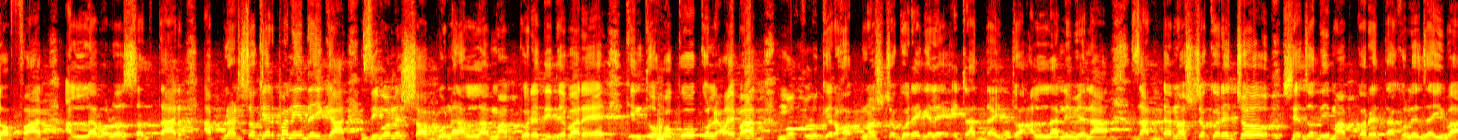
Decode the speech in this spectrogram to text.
গফফার, আল্লাহ বড় সত্তার। আপনার চোখের পানি দেইকা জীবনের সব গুনাহ আল্লাহ মাফ করে দিতে পারে। কিন্তু হুকুকুল ইবাদ মখলুকের হক নষ্ট করে গেলে এটার দায়িত্ব আল্লাহ নিবে না। যারটা নষ্ট করেছ, সে যদি মাফ করে তাহলে যাইবা।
